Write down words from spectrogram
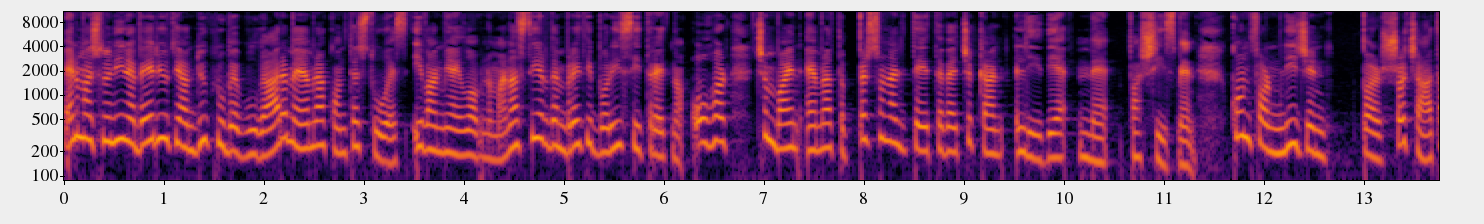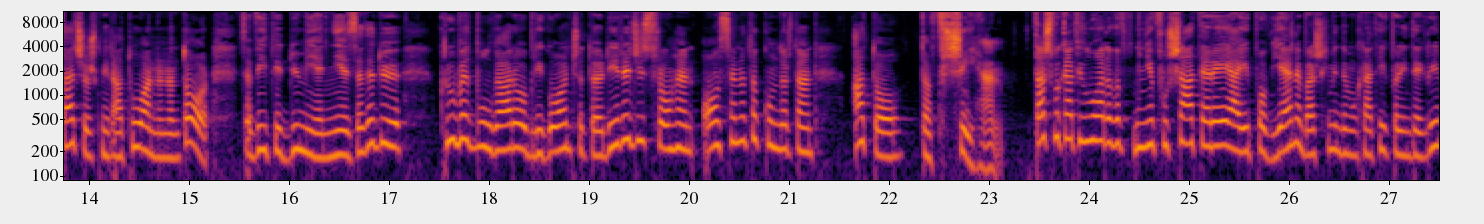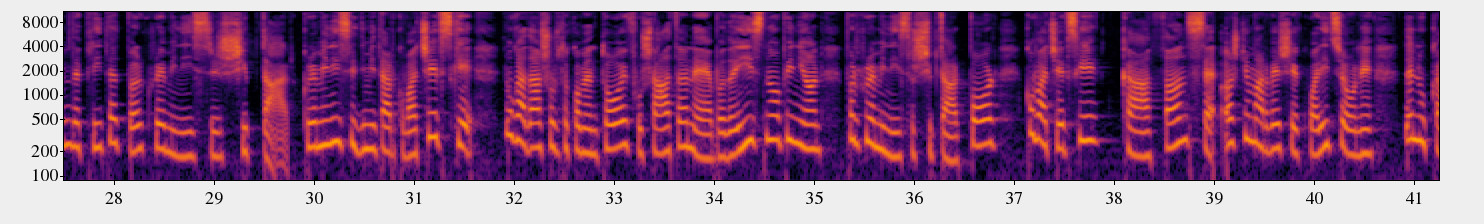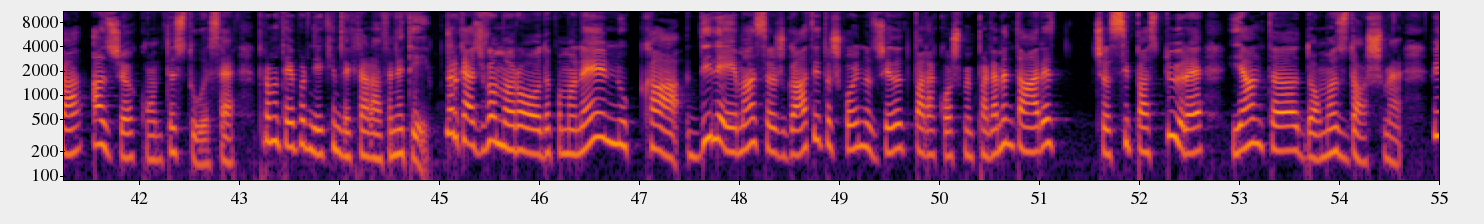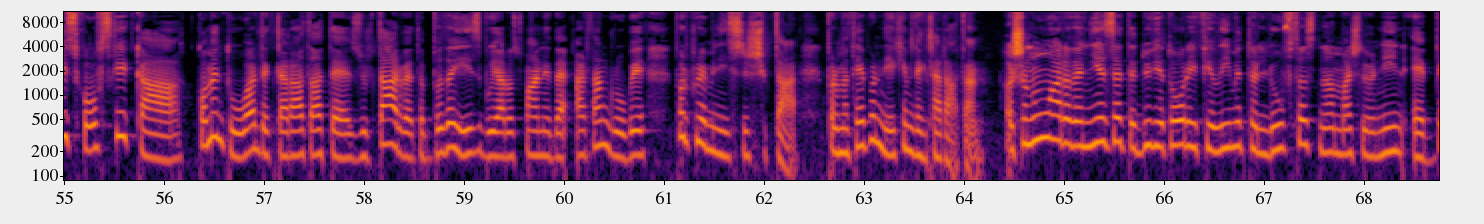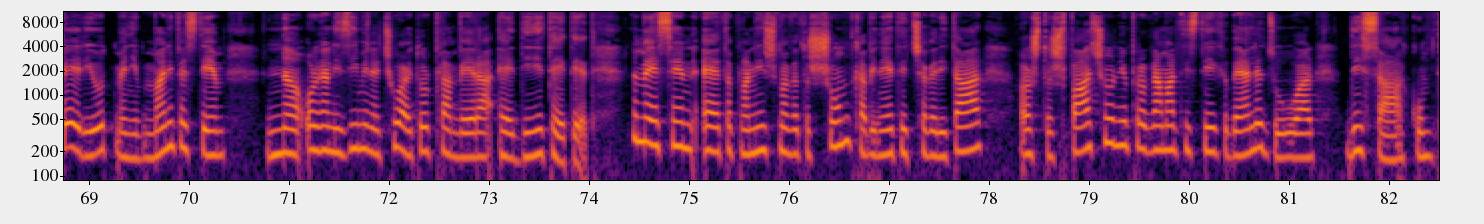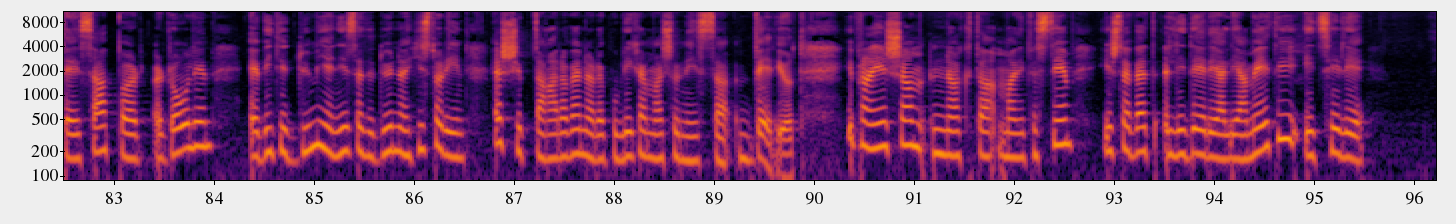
E në Maqedoninë e Veriut janë dy klube bullgare me emra kontestues, Ivan Mihajlov në Manastir dhe Mbreti Boris i Tretë në Ohër, që mbajnë emra të personaliteteve që kanë lidhje me fashizmin. Konform ligjin për shoqata që është miratuar në nëntor të vitit 2022, klubet bullgare obligohen që të riregjistrohen ose në të kundërtën ato të fshihen. Tashmë ka filluar edhe një fushatë e re, Ai po vjen e Bashkimit Demokratik për Integrim dhe flitet për kryeministrin shqiptar. Kryeministri Dimitar Kovaçevski nuk ka dashur të komentojë fushatën e BDI-së në opinion për kryeministër shqiptar, por Kovaçevski ka thënë se është një marrëveshje koalicioni dhe nuk ka asgjë kontestuese, për më tepër ndjekim deklaratën e tij. Ndërkaq VMRO-DPMNE nuk ka dilema se është gati të shkojnë në zgjedhje të parakohshme parlamentare që sipas tyre janë të domosdoshme. Mickoski ka komentuar deklaratat e zyrtarëve të BDI-së Bujar Osmani dhe Artan Grubi për kryeministrin shqiptar. Për më tepër ndjekim deklaratën. Është shënuar edhe njëzet e dy vjetori i fillimit të luftës në Maqedoninë e Veriut me një manifestim në organizimin e quajtur Pranvera e Dinjitetit. Në mesin e të pranishmëve të shumtë kabineti qeveritar është shfaqur një program artistik dhe janë lexuar disa kumtesa për rolin e vitit dy mijë e njëzet e dy në historinë e shqiptarëve në Republikën e Maqedonisë së Veriut. I pranishëm në këtë manifestim ishte vetë lideri Ali Ahmeti, i cili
